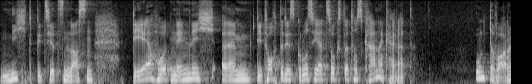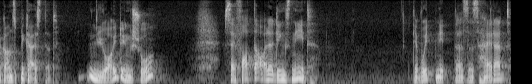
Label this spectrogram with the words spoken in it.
nicht bezirzen lassen. Der hat nämlich ähm, die Tochter des Großherzogs der Toskana geheiratet. Und da war er ganz begeistert. Ja, ich denke schon. Sein Vater allerdings nicht der wollte nicht, dass es heiratet,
